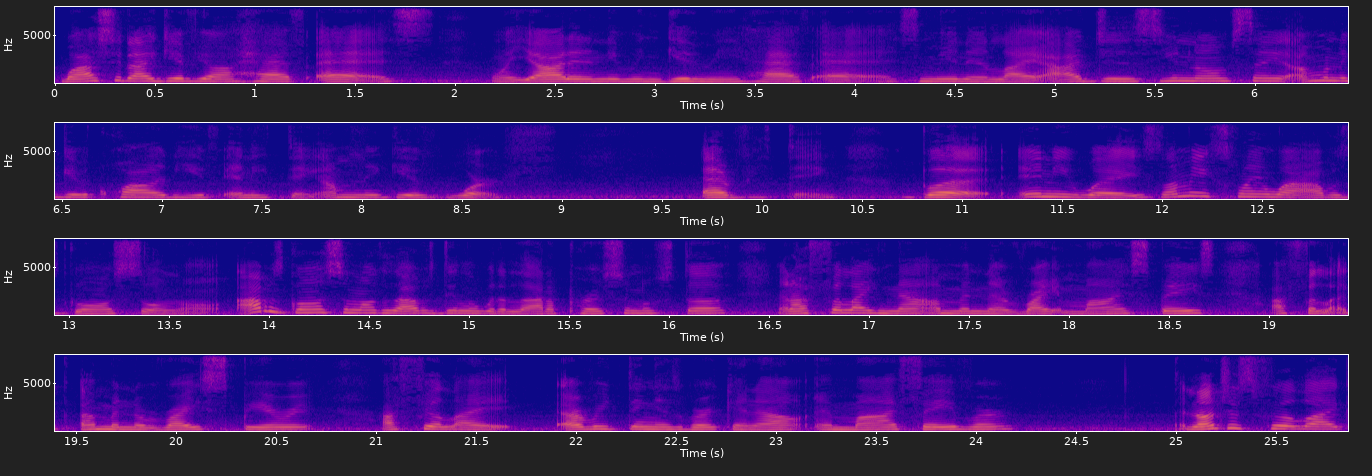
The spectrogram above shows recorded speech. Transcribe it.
why should I give y'all half ass when y'all didn't even give me half ass. Meaning, like, I just, you know what I'm saying? I'm gonna give quality, if anything. I'm gonna give worth. Everything. But, anyways, let me explain why I was going so long. I was going so long because I was dealing with a lot of personal stuff. And I feel like now I'm in the right mind space. I feel like I'm in the right spirit. I feel like everything is working out in my favor. And I just feel like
